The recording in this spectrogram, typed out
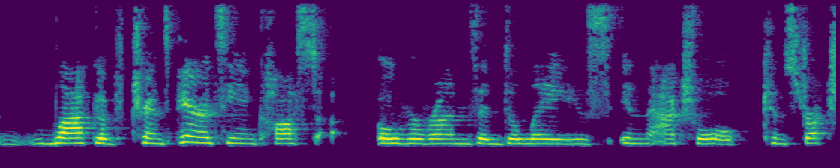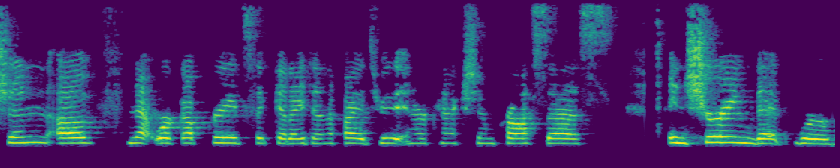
lack of transparency and cost overruns and delays in the actual construction of network upgrades that get identified through the interconnection process ensuring that we're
